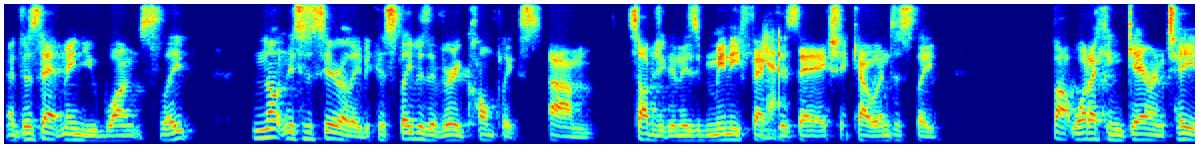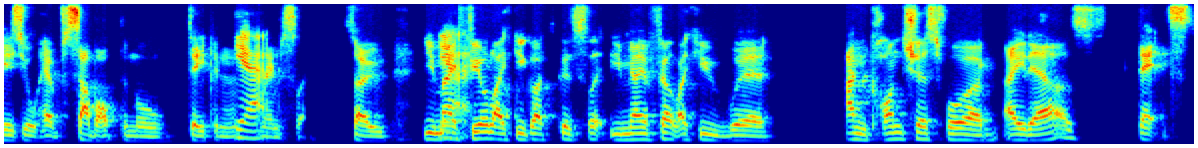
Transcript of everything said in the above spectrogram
Now, does that mean you won't sleep? Not necessarily, because sleep is a very complex um, subject and there's many factors yeah. that actually go into sleep. But what I can guarantee is you'll have suboptimal deep and yeah. REM sleep. So you may yeah. feel like you got good sleep. You may have felt like you were unconscious for eight hours, that's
